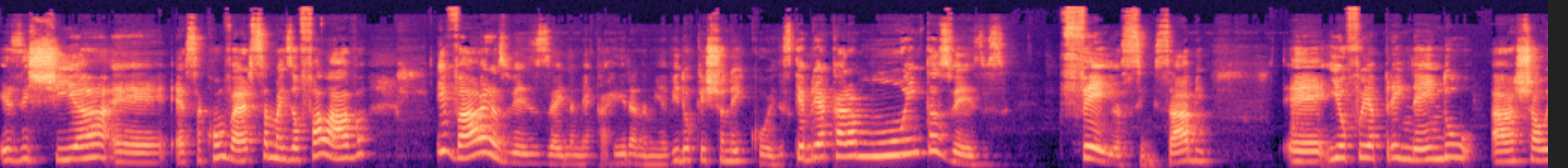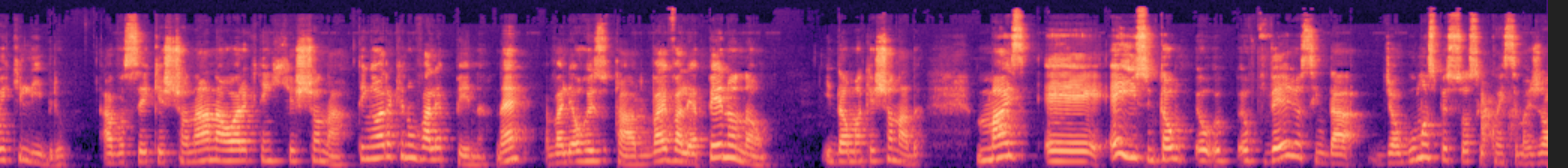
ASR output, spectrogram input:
existia é, essa conversa, mas eu falava. E várias vezes aí na minha carreira, na minha vida, eu questionei coisas. Quebrei a cara muitas vezes. Feio, assim, sabe? É, e eu fui aprendendo a achar o equilíbrio, a você questionar na hora que tem que questionar. Tem hora que não vale a pena, né? Avaliar o resultado. Vai valer a pena ou não? E dar uma questionada. Mas é, é isso. Então, eu, eu, eu, vejo, assim, da, de algumas pessoas que eu conheci mais jo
